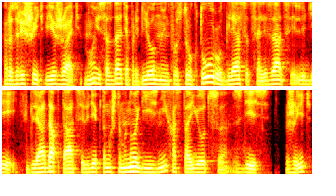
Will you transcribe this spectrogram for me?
разрешить въезжать, но и создать определенную инфраструктуру для социализации людей, для адаптации людей, потому что многие из них остаются здесь жить,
